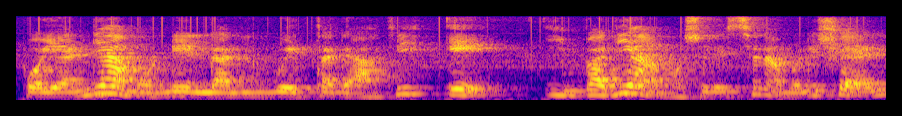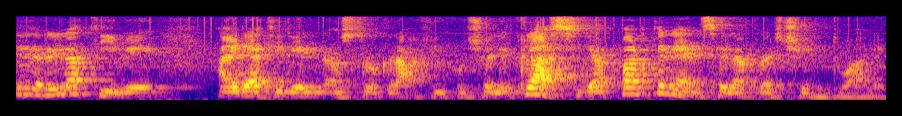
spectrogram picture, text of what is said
poi andiamo nella linguetta dati e invadiamo, selezioniamo le celle relative ai dati del nostro grafico, cioè le classi di appartenenza e la percentuale.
